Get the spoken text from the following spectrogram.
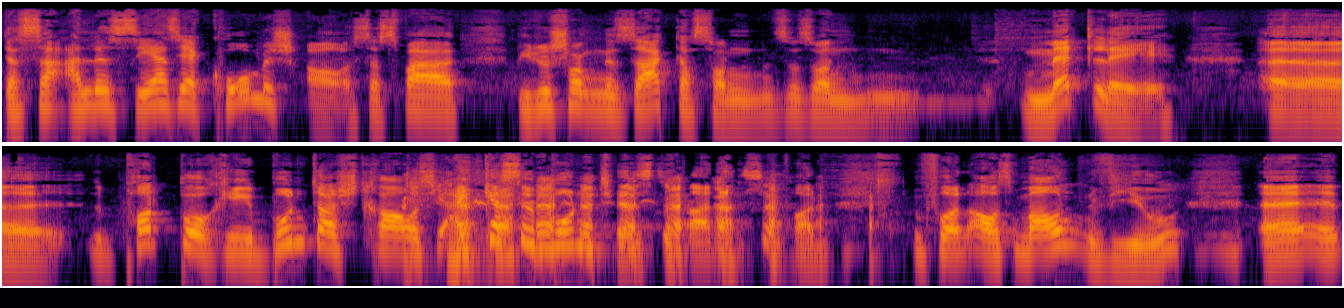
Das sah alles sehr, sehr komisch aus. Das war, wie du schon gesagt hast, so ein, so, so ein Medley. Äh, Potpourri, bunter Strauß, ja, ein Kessel buntes war das von, von aus Mountain View. Äh,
